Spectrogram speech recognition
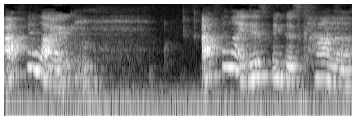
I feel like I feel like this week is kind of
